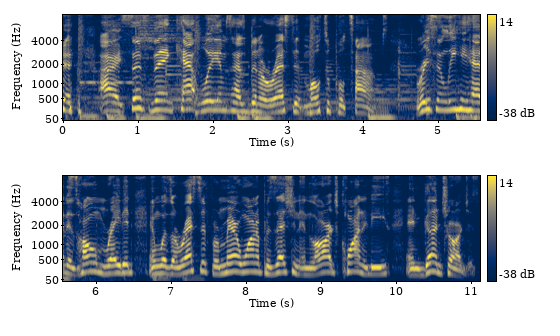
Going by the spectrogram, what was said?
Alright, since then, Katt Williams has been arrested multiple times. Recently, he had his home raided and was arrested for marijuana possession in large quantities and gun charges.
